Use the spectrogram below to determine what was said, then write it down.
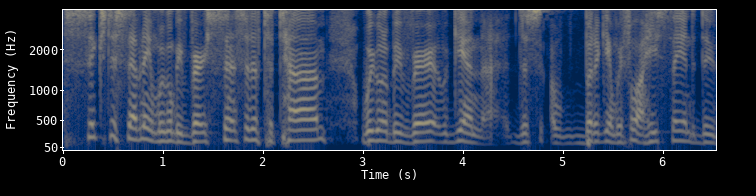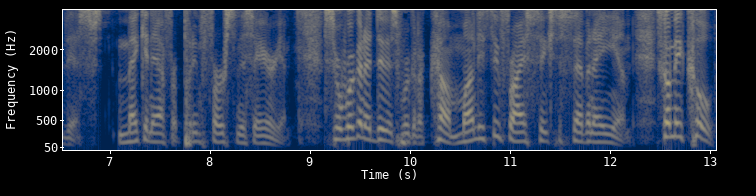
six to seven a.m. We're going to be very sensitive to time. We're going to be very again, uh, just uh, but again, we feel like he's saying to do this. Make an effort, put him first in this area. So we're going to do this. We're going to come Monday through Friday, six to seven a.m. It's going to be cool.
